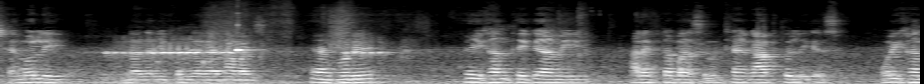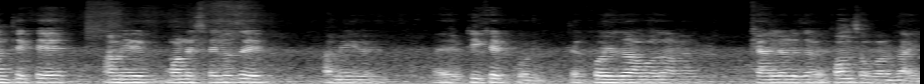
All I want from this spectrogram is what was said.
শ্যামলি, না জানি কোন জায়গায় নামাইছে। এরপরে এইখান থেকে আমি আরেকটা বাসে উঠে গাপ তুলে গেছে। ওইখান থেকে আমি মনে চাইলো যে আমি টিকিট করি। তো কই যাব আমার খেয়াল হলো যে আমি পঞ্চগড় যাই।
